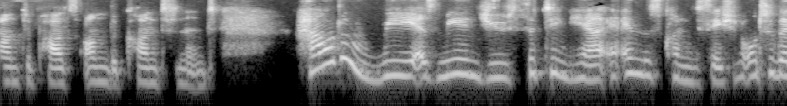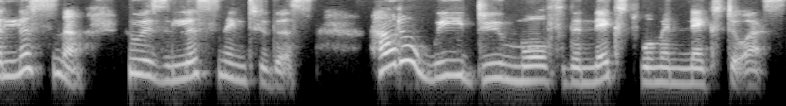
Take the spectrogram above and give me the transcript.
counterparts on the continent. How do we, as me and you sitting here in this conversation, or to the listener who is listening to this, How do we do more for the next woman next to us?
